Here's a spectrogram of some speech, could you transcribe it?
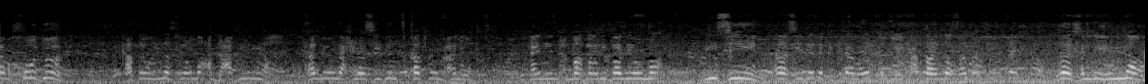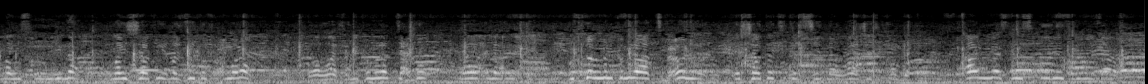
الدم خذوه عطيوه الناس اللي هما اضعف منا خليونا حنا سيدي نتقاتلوا مع الوقت كاينين المغاربة اللي هما نسين آه سيدي هذاك الدم غير هيك عطاه الناس الله يخليه لنا. الله ينصر لنا. الله يشافيه الله يزيدو في عمره. والله يخليكم لا تعبوا لا لا يفضل منكم لا تبعوا الشهادات ديال سيدنا. الله يجزيكم بخير الناس المسؤولين في الوزاره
